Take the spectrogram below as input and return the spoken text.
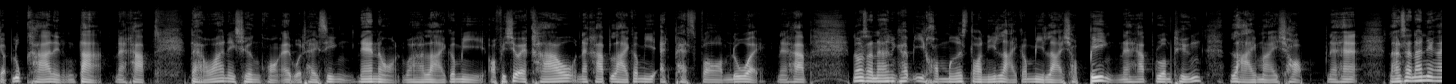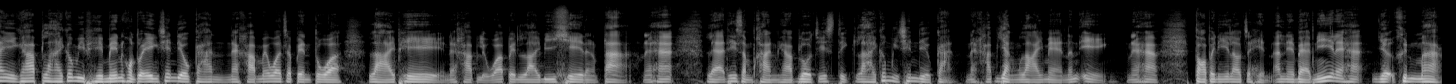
กับลูกค้าอะไรต่างๆนะครับ แต่ว่าในเชิงของ advertising แน่นอนว่า Line ก็มี official account นะครับ Line ก็มี ad platform ด้วยนะครับนอกจากนั้นครับ e-commerce ตอนนี้ Line ก็มี Line Shopping นะครับรวมถึง Line My Shop นะฮะหลังจากนั้นยังไงอีกครับ Line ก็มี payment ของตัวเองเช่นเดียวกันนะครับไม่ว่าจะเป็นตัว Line Pay นะครับหรือว่าเป็น Line BK ต่างๆนะฮะและที่สำคัญครับ Logistics Line ก็มีเช่นเดียวกันนะครับอย่าง Line Man นั่นเองนะครับต่อไปนี้เราจะเห็นอันในแบบนี้เลยฮะเยอะขึ้นมาก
